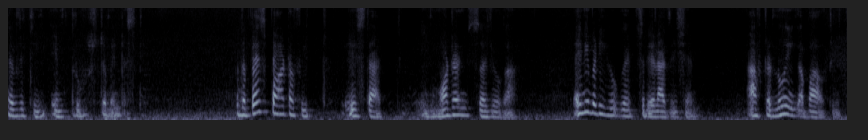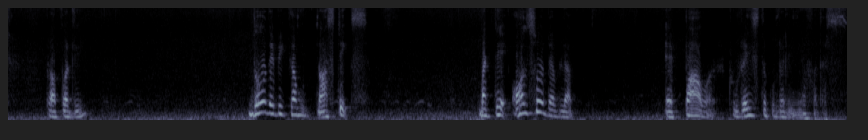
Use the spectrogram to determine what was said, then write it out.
everything improves tremendously. But the best part of it is that in modern Sahaja Yoga, anybody who gets realization after knowing about it properly, though they become Gnostics, but they also develop a power to raise the kundalini of others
